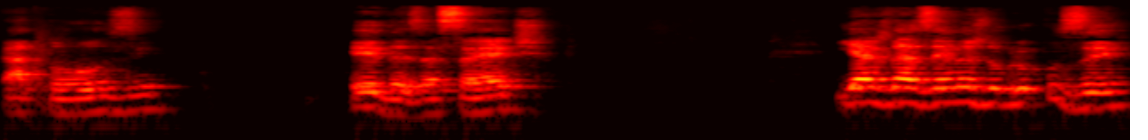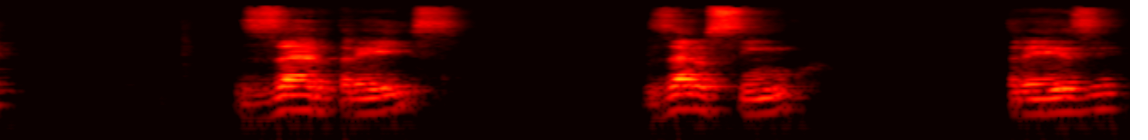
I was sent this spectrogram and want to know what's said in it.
14 e 17. E as dezenas do grupo Z, 03, 05, 13,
